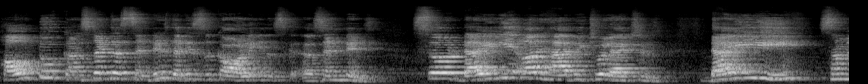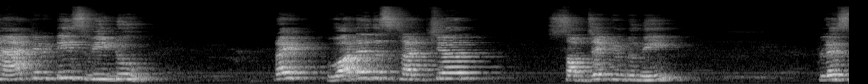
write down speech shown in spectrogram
How to construct the sentence that is called in uh, sentence. So daily or habitual actions. Daily some activities we do. Right? What are the structure subject ఉంటుంది plus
